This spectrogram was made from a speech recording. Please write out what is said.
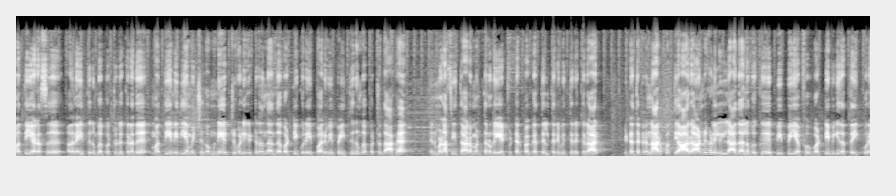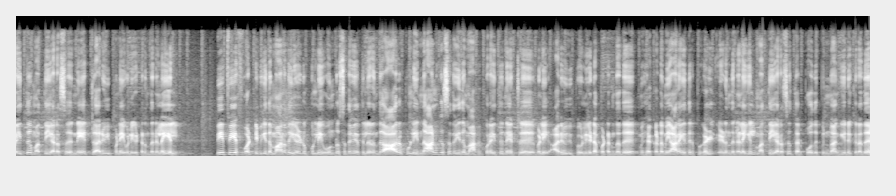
மத்திய அரசு அதனை திரும்ப பெற்றிருக்கிறது. மத்திய நிதியமைச்சகம் நேற்று வெளியிட்டிருந்த அந்த வட்டி குறைப்பு அறிவிப்பை திரும்ப பெற்றதாக நிர்மலா சீதாராமன் தன்னுடைய ட்விட்டர் பக்கத்தில் தெரிவித்திருக்கிறார். கிட்டத்தட்ட நாற்பத்தி ஆறு ஆண்டுகளில் இல்லாத அளவுக்கு பிபிஎஃப் வட்டி விகிதத்தை குறைத்து மத்திய அரசு நேற்று அறிவிப்பினை வெளியிட்டிருந்த நிலையில் பிபிஎஃப் வட்டி விகிதமானது ஏழு புள்ளி ஒன்று சதவீதத்திலிருந்து ஆறு புள்ளி நான்கு சதவீதமாக குறைத்து நேற்று வெளி அறிவிப்பு வெளியிடப்பட்டிருந்தது. மிக கடுமையான எதிர்ப்புகள் எழுந்த நிலையில் மத்திய அரசு தற்போது பின்வாங்கி இருக்கிறது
